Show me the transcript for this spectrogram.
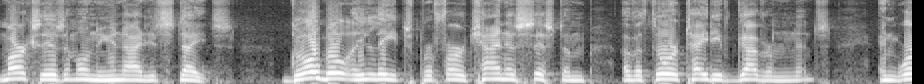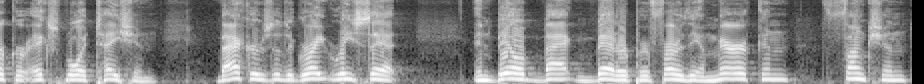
Marxism on the United States. Global elites prefer China's system of authoritative governance and worker exploitation. Backers of the Great Reset and Build Back Better prefer the American function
